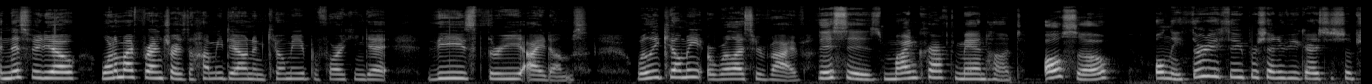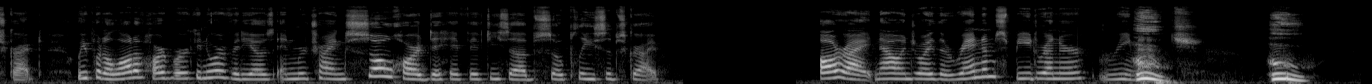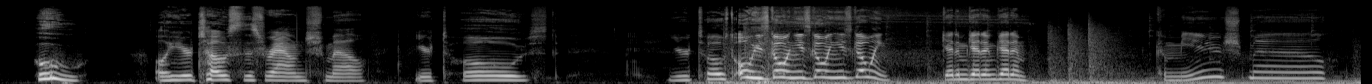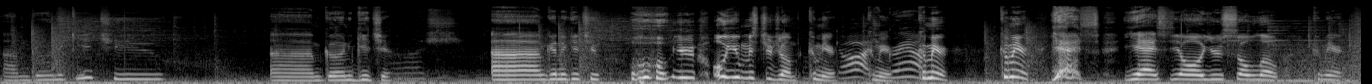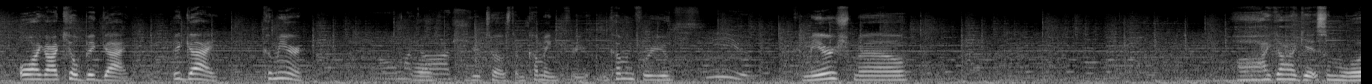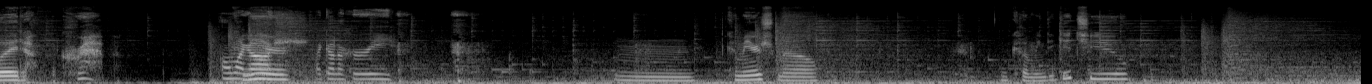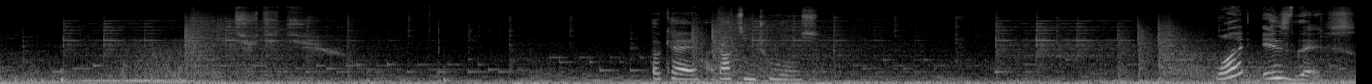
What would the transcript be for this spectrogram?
In this video, one of my friends tries to hunt me down and kill me before I can get these three items. Will he kill me or will I survive? This is Minecraft Manhunt. Also, only 33% of you guys are subscribed. We put a lot of hard work into our videos and we're trying so hard to hit 50 subs, so please subscribe. Alright, now enjoy the Random Speedrunner rematch. Who? Who? Oh, you're toast this round, Schmel. You're toast. You're toast. Oh, he's going, he's going, he's going. Get him, get him, get him. Come here, Schmel. I'm gonna get you. I'm gonna get you. I'm gonna get you. Oh, you! Oh, you missed your jump. Come here. Gosh, Come here. Graham. Come here. Come here. Yes. Yes. Oh, you're so low. Come here. Oh, I gotta kill big guy. Big guy. Come here. Oh gosh. you're toast. I'm coming for you. I'm coming for you. See you. Come here, Schmel. Oh, I gotta get some wood. Crap. Oh my Come gosh. here. I gotta hurry. Hmm. Come here, Schmel. I'm coming to get you. Got some tools. What is this?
